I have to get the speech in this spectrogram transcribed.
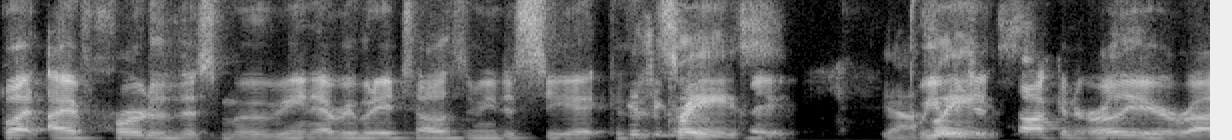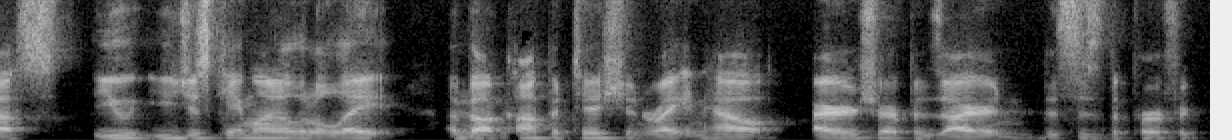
but I've heard of this movie, and everybody tells me to see it because It's it's great- Yeah. We were just talking earlier, Russ. You you just came on a little late about competition, right? And how iron sharpens iron. This is the perfect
